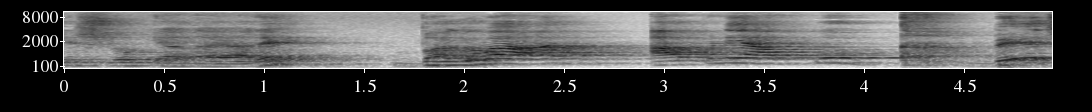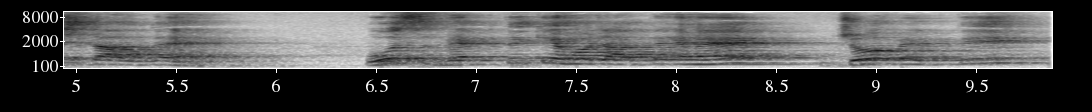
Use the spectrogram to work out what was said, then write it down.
ये श्लोक याद आया, अरे, भगवान अपने आप को बेच डालते हैं। उस व्यक्ति के हो जाते हैं जो व्यक्ति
